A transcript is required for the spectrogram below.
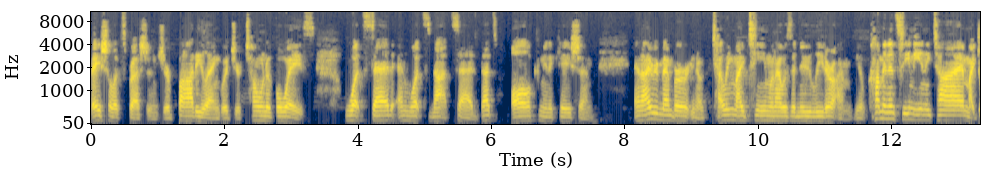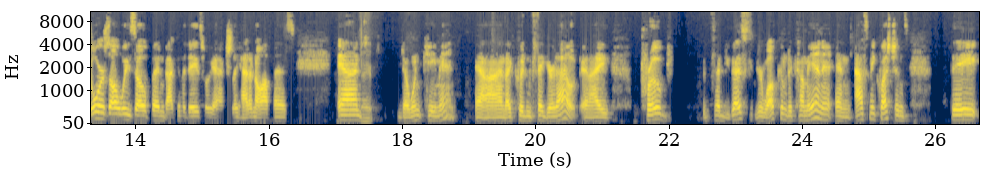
facial expressions, your body language, your tone of voice, what's said and what's not said. That's all communication. And I remember, you know, telling my team when I was a new leader, I'm, you know, come in and see me anytime. My door's always open back in the days where we actually had an office. And right. no one came in and I couldn't figure it out. And I probed and said, you guys, you're welcome to come in and, and ask me questions. They,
